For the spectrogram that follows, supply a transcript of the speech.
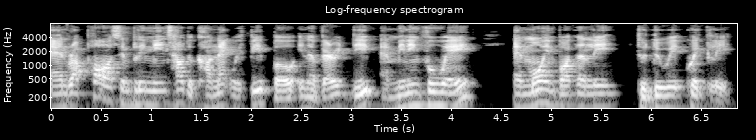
And rapport simply means how to connect with people in a very deep and meaningful way. And more importantly, to do it quickly.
